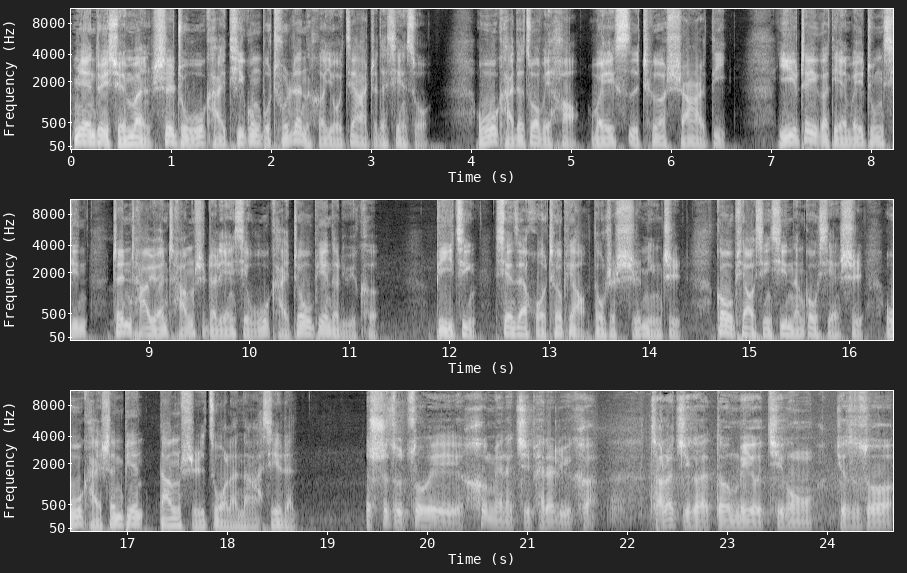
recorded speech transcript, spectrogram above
面对询问，失主吴凯提供不出任何有价值的线索。吴凯的座位号为四车十二 D，以这个点为中心，侦查员尝试着联系吴凯周边的旅客。毕竟现在火车票都是实名制，购票信息能够显示吴凯身边当时坐了哪些人。失主座位后面的几排的旅客。找了几个都没有提供，就是说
